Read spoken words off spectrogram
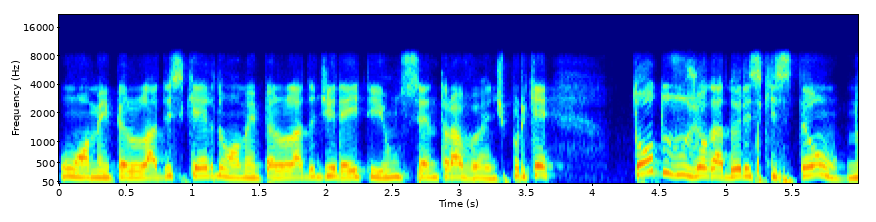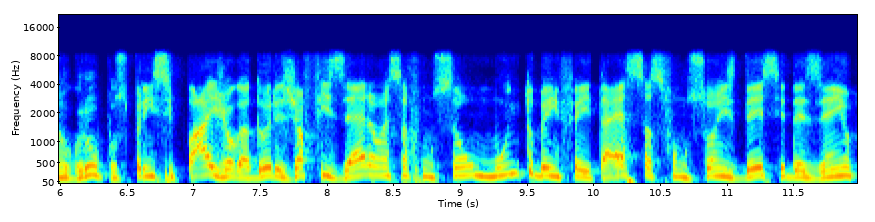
um homem pelo lado esquerdo, um homem pelo lado direito e um centroavante. Porque todos os jogadores que estão no grupo, os principais jogadores, já fizeram essa função muito bem feita, essas funções desse desenho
